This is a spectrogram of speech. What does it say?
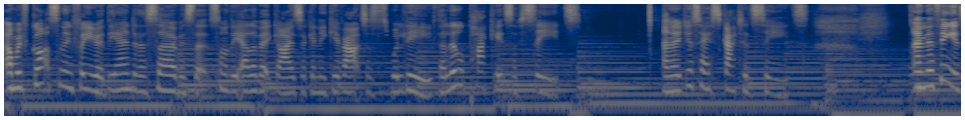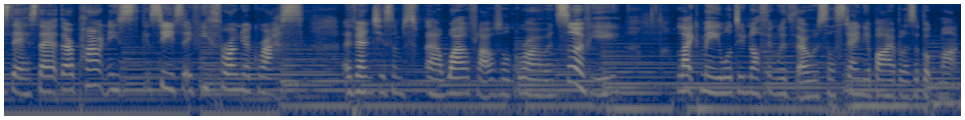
And we've got something for you at the end of the service that some of the Elevate guys are going to give out to us as we leave. The little packets of seeds and they just say scattered seeds. And the thing is this there are apparently seeds that if you throw in your grass, eventually some uh, wildflowers will grow. And some of you, like me, will do nothing with those. They'll stay in your Bible as a bookmark.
